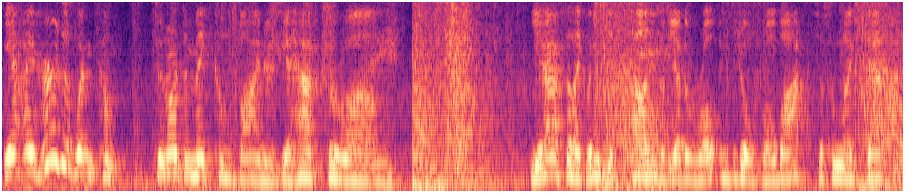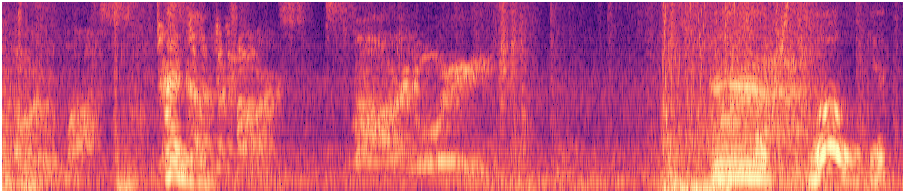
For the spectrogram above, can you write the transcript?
Yeah, I heard that when com to, in order to make combiners, you have to um, you have to like limit the intelligence of the other ro individual robots or something like that. I don't know. Uh, whoa, kids.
